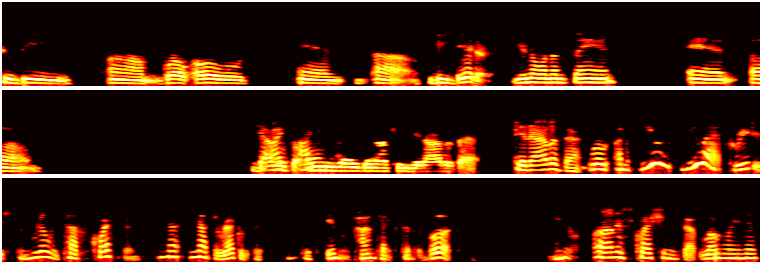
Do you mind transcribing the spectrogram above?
to be um, grow old and uh, be bitter. You know what I'm saying? And um, yeah, that was I, the I, only way that I can get out of that. Get out of that. Well, I mean, you you ask readers some really tough questions, not not directly, but it's in the context of the book. You know, honest questions about loneliness,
